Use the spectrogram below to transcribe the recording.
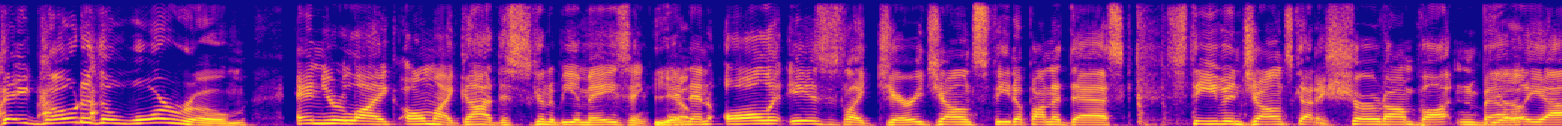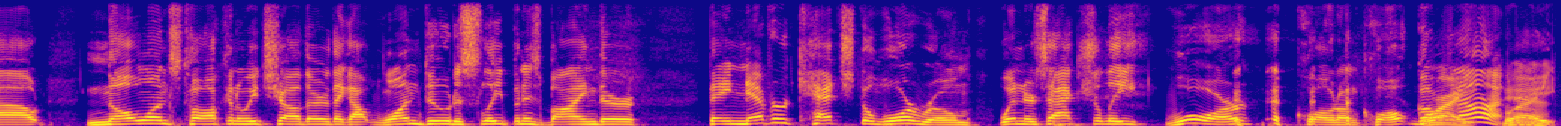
They go to the war room and you're like, oh my God, this is going to be amazing. Yep. And then all it is is like Jerry Jones' feet up on the desk. Stephen Jones got his shirt on button, belly out. No one's talking to each other. They got one dude asleep in his binder. They never catch the war room when there's actually war, quote unquote, going right. on. Right.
